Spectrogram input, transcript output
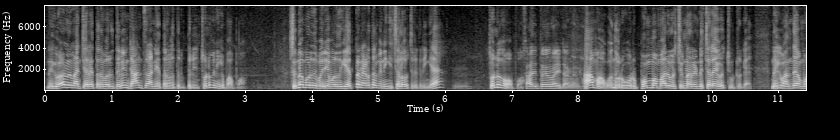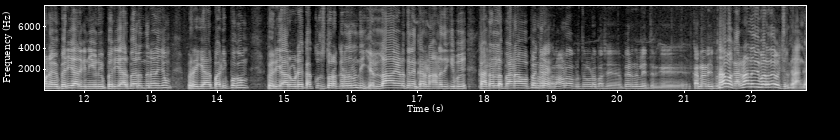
இன்னைக்கு வேலு நாச்சியார் எத்தனை பேருக்கு தெரியும்? ஜான்சிராணி எத்தனை பேருக்கு தெரியும்? சொல்லுங்க நீங்கள் பார்ப்போம் சின்ன மருது பெரிய மருந்துக்கு எத்தனை இடத்துக்கு நீங்கள் செலவு வச்சுருக்கிறீங்க சொல்லுங்க பார்ப்போம் சாதி தலைவர் ஆகிட்டாங்களே ஆமாம் வந்து ஒரு ஒரு பொம்மை மாதிரி ஒரு சின்ன ரெண்டு சிலை வச்சு விட்ருக்கேன் இன்னைக்கு வந்த முனை பெரியாருக்கு நீ பெரியார் பேருந்து நிலையம் பெரியார் படிப்பகம் பெரியாருடைய கக்கூஸ் திறக்கிறதுலேருந்து எல்லா இடத்துலையும் கருணாநிதிக்கு கடல்ல பேனா வைப்பேங்கிற. ராமநாதபுரத்தோட பேருந்து நிலையத்திற்கு கருணாநிதி ஆமாம் கருணாநிதி பேரதே வச்சிருக்காங்க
